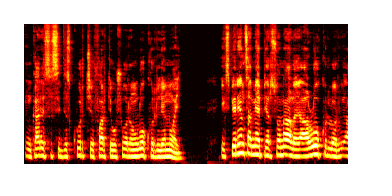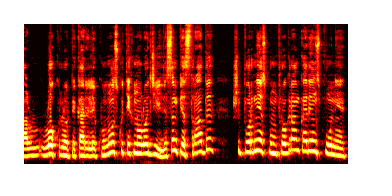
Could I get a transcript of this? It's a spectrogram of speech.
în care să se descurce foarte ușor în locurile noi. Experiența mea personală a locurilor, a locurilor pe care le cunosc cu tehnologiile. Sunt pe stradă și pornesc un program care îmi spune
